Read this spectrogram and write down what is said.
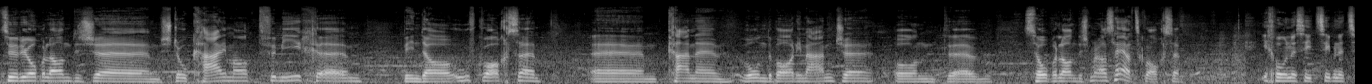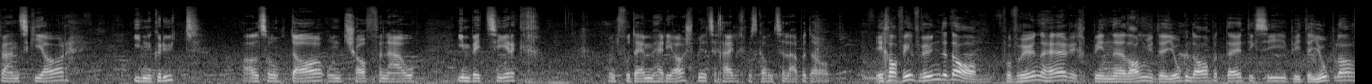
Zürich Oberland ist äh, ein Stück Heimat für mich. Ich äh, bin da aufgewachsen, äh, kenne wunderbare Menschen und äh, das Oberland ist mir ans Herz gewachsen. Ich wohne seit 27 Jahren in Grüt, also da und arbeite auch im Bezirk. Und von dem her ja, spielt sich eigentlich mein ganzes Leben da ab. Ich habe viele Freunde da. Von früher her, ich bin äh, lange in der Jugendarbeit tätig bei der Jubla.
